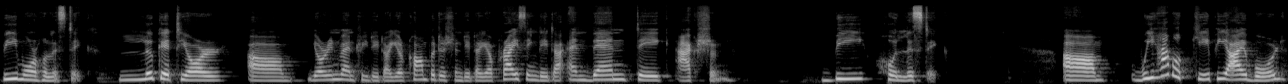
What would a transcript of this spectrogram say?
be more holistic. Look at your um, your inventory data your competition data your pricing data and then take action. Be holistic. Um, we have a kpi board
